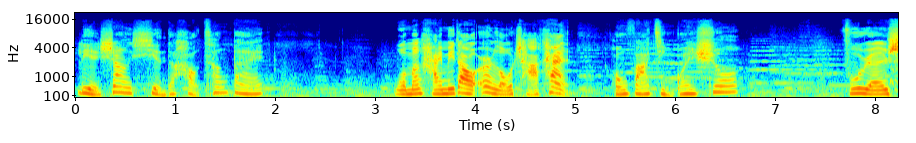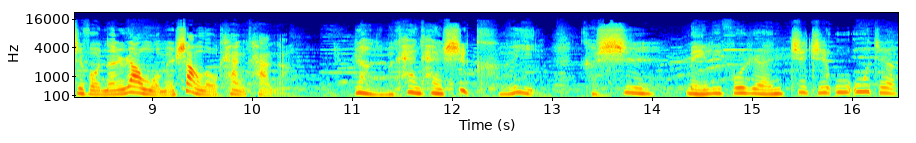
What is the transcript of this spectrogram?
脸上显得好苍白。我们还没到二楼查看。红发警官说。夫人是否能让我们上楼看看呢？让你们看看是可以，可是美丽夫人支支吾吾着：“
